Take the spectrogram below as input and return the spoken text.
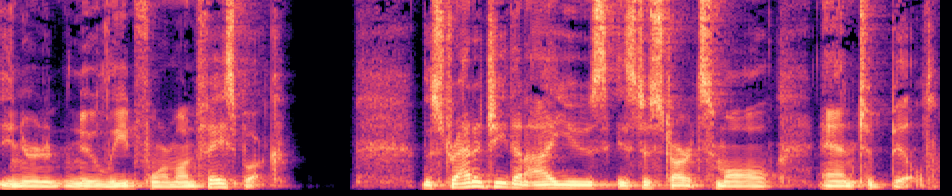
in your new lead form on Facebook. The strategy that I use is to start small and to build.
